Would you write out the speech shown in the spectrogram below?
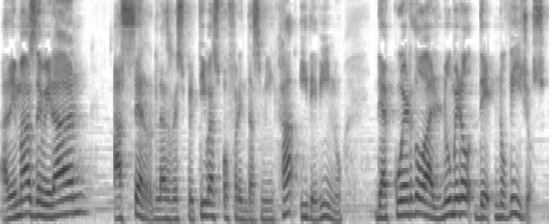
Además deberán hacer las respectivas ofrendas minja y de vino, de acuerdo al número de novillos,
